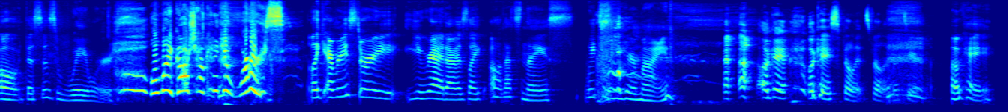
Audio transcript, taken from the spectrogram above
oh, this is way worse. oh my gosh! How can it get worse? Like every story you read, I was like, "Oh, that's nice." Wait till you hear mine. okay, okay, spill it, spill it. Let's hear. it. Okay.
